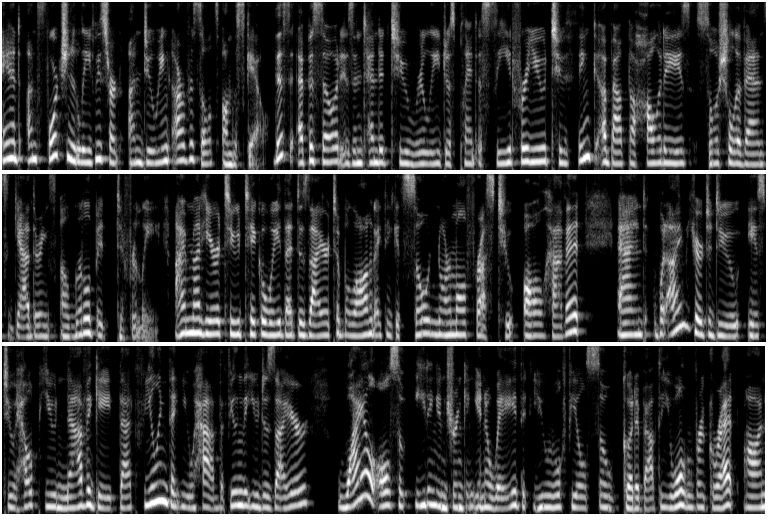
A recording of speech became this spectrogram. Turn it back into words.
And unfortunately, we start undoing our results on the scale. This episode is intended to really just plant a seed for you to think about the holidays, social events, gatherings a little bit differently. I'm not here to take away that desire to belong. I think it's so normal for us to all have it. And what I'm here to do is to help you navigate that feeling that you have, the feeling that you desire, fire while also eating and drinking in a way that you will feel so good about that you won't regret on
